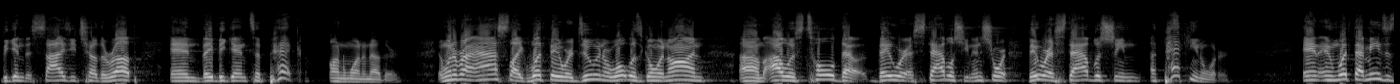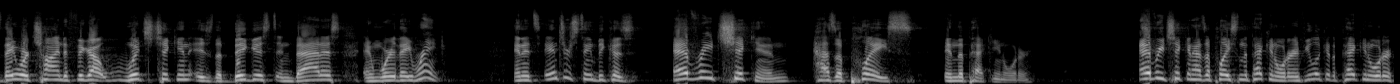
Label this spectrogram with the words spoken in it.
began to size each other up and they began to peck on one another. And whenever I asked like what they were doing or what was going on, um, I was told that they were establishing, in short, they were establishing a pecking order. And, and what that means is they were trying to figure out which chicken is the biggest and baddest and where they rank. And it's interesting because every chicken has a place in the pecking order. Every chicken has a place in the pecking order. If you look at the pecking order,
